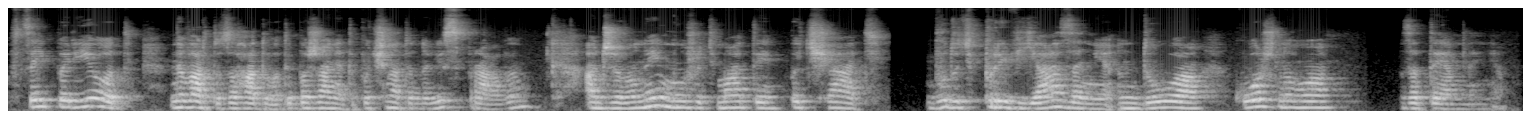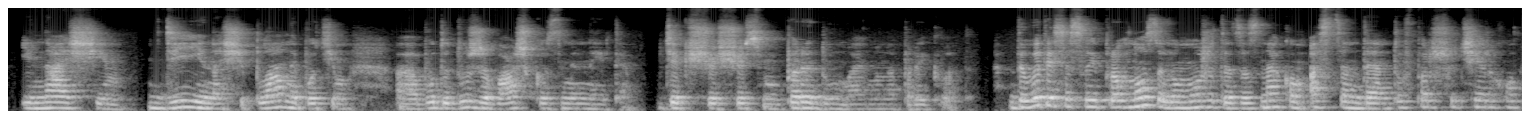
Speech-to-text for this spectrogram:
в цей період не варто загадувати бажання та починати нові справи, адже вони можуть мати печать, будуть прив'язані до кожного затемнення. І наші дії, наші плани потім е, буде дуже важко змінити, якщо щось ми передумаємо, наприклад. Дивитися свої прогнози ви можете за знаком асценденту в першу чергу,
